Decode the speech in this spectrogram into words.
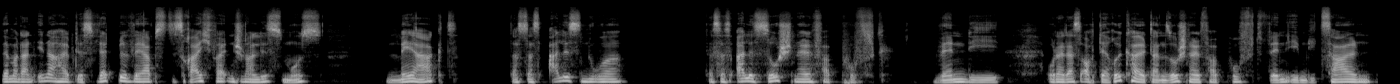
wenn man dann innerhalb des Wettbewerbs des Reichweitenjournalismus merkt, dass das alles nur, dass das alles so schnell verpufft, wenn die, oder dass auch der Rückhalt dann so schnell verpufft, wenn eben die Zahlen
